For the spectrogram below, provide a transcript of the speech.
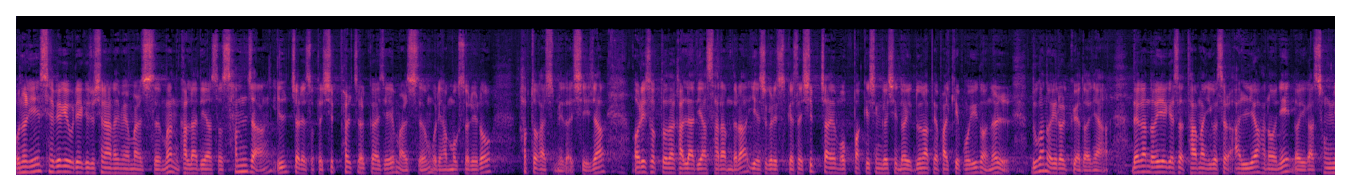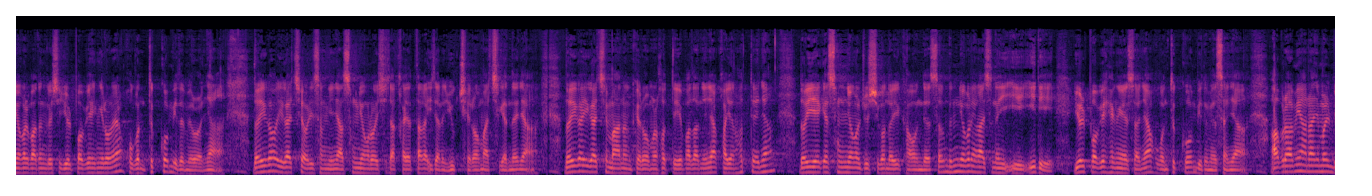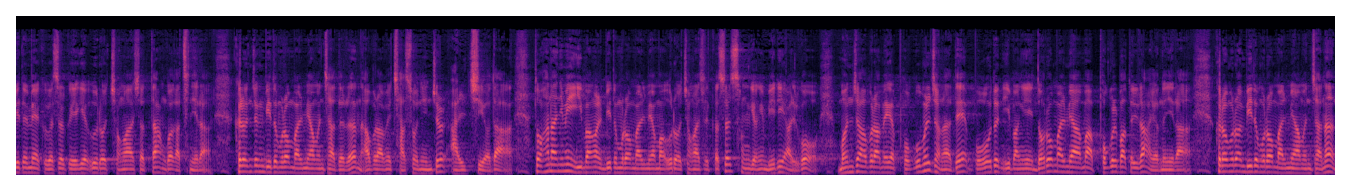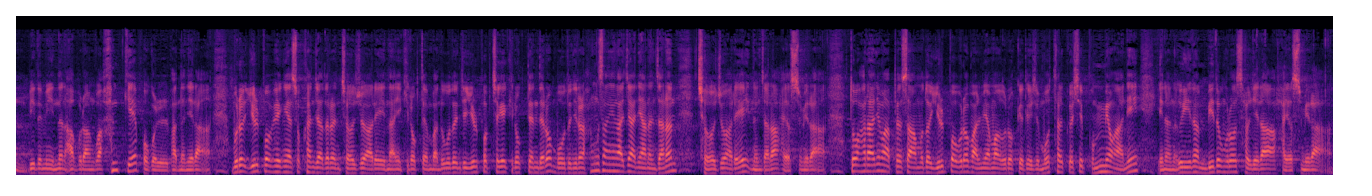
오늘 이 새벽에 우리에게 주신 하나님의 말씀은 갈라디아서 3장 1절에서부터 18절까지의 말씀 우리 한 목소리로 합독하십니다. 시작. 어리석도다 갈라디아 사람들아 예수 그리스도께서 십자에 못 박히신 것이 너희 눈앞에 밝히 보이거늘 누가 너희를 꾀더냐? 내가 너희에게서 다만 이것을 알려 하노니 너희가 성령을 받은 것이 율법의 행위로냐? 혹은 듣고 믿음으로냐? 너희가 이같이 어리석느냐? 성령으로 시작하였다가 이제는 육체로 마치겠느냐? 너희가 이같이 많은 괴로움을 헛되이 받았느냐? 과연 헛되냐? 너희에게 성령을 주시고 너희 가운데서 능력을 행하시는 이 일이 율법의 행위에서냐? 혹은 듣고 믿음에 서냐? 아브라함이 하나님을 믿음에 그것을 그에게 의로 정하셨다 함과 같으니라. 그런즉 믿음으로 말미암은 자들은 아브라함의 자손인 줄 알지어다. 또 하나님이 이방을 믿음으로 말미암아 의로 정하실 것을 성경이 미리 알고 먼저 아브라함에게 복음을 전하되 모든 이방이 너로 말미암아 복을 받으리라 하였느니라. 그러므로 믿음으로 말미암은 자는 믿음이 있는 아브라함과 함께 복을 받느니라. 무릇 율법 행위에 속한 자들은 저주 아래에 있나니 기록된 바 누구든지 율법책에 기록된 대로 모든 일을 항상 행하지 아니하는 자는 저주 아래에 있는 자라 하였습니다. 또 하나님 앞에서 아무도 율법으로 말미암아 의롭게 되지 못할 것이 분명하니 이는 의인은 믿음으로 살리라 하였습니다.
